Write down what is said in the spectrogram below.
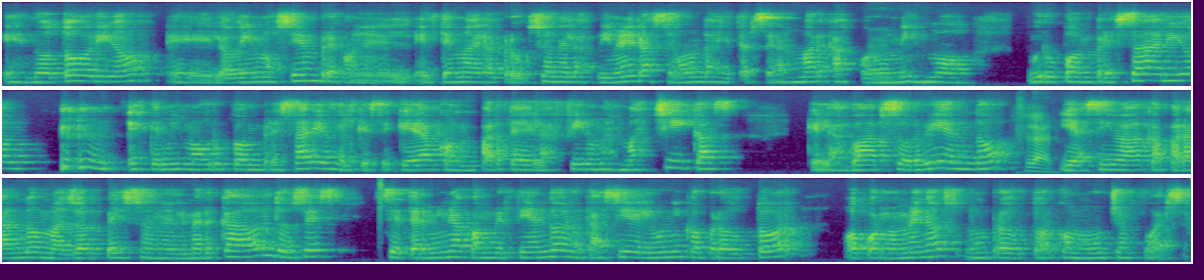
es notorio, eh, lo vimos siempre con el, tema de la producción de las primeras, segundas y terceras marcas por un mm. mismo grupo empresario. Este mismo grupo empresario es el que se queda con parte de las firmas más chicas, que las va absorbiendo y así va acaparando mayor peso en el mercado, entonces se termina convirtiendo en casi el único productor o por lo menos un productor con mucha fuerza.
